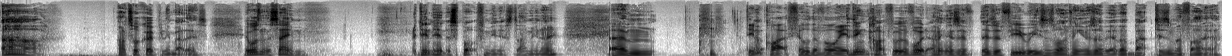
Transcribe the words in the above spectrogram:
Ah, I'll talk openly about this. It wasn't the same. It didn't hit the spot for me this time, you know. Um, Didn't quite fill the void. it didn't quite fill the void. I think there's a there's a few reasons why I think it was a bit of a baptism of fire.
